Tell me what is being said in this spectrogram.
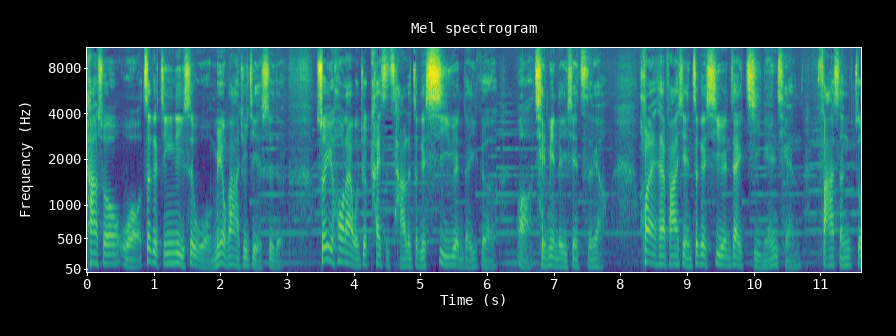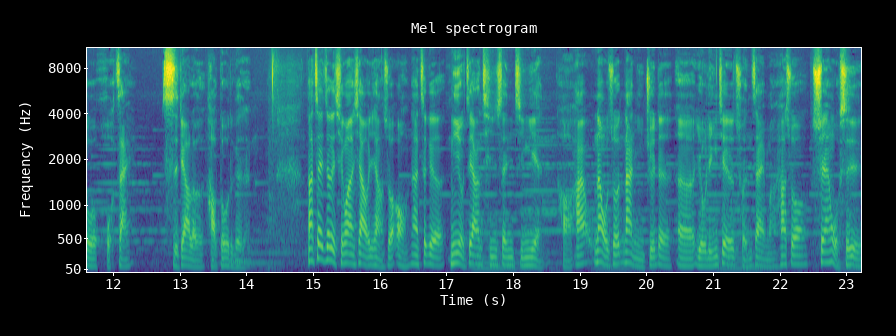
他说：“我这个经历是我没有办法去解释的。”所以后来我就开始查了这个戏院的一个啊前面的一些资料，后来才发现这个戏院在几年前发生过火灾，死掉了好多的个人。那在这个情况下，我就想说，哦，那这个你有这样亲身经验，好啊？那我说，那你觉得呃有灵界的存在吗？他说，虽然我是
